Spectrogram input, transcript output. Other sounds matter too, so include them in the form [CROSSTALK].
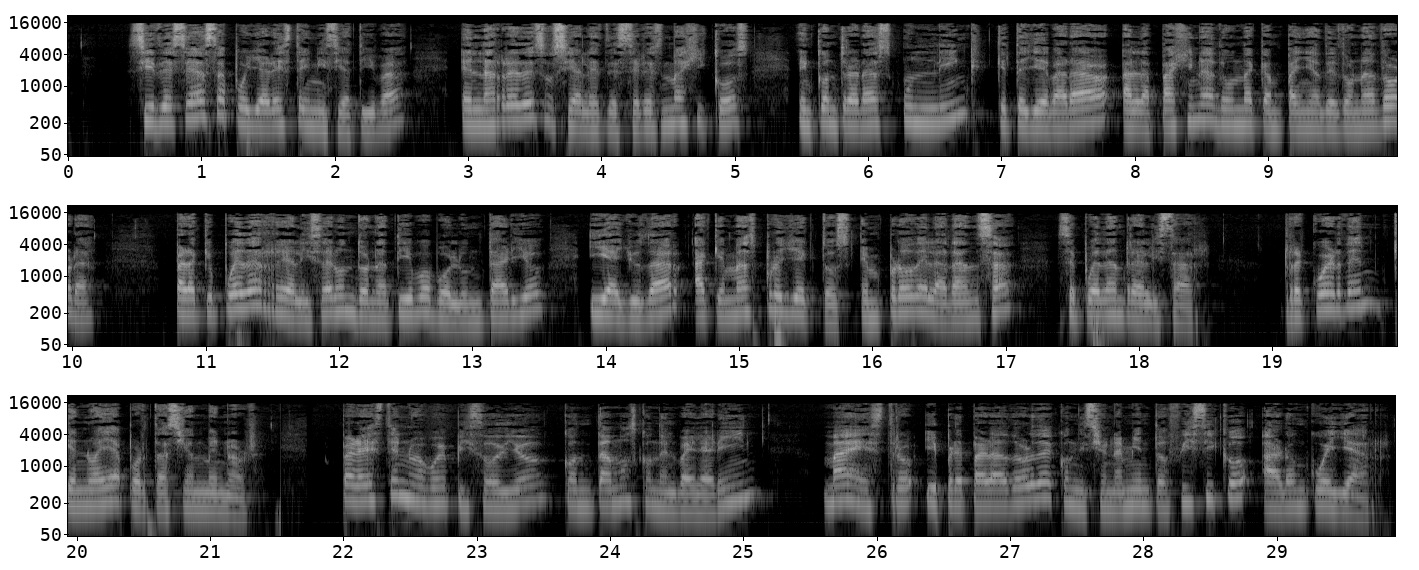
Si deseas apoyar esta iniciativa, en las redes sociales de Seres Mágicos encontrarás un link que te llevará a la página de una campaña de donadora para que puedas realizar un donativo voluntario y ayudar a que más proyectos en pro de la danza se puedan realizar. Recuerden que no hay aportación menor. Para este nuevo episodio contamos con el bailarín, maestro y preparador de acondicionamiento físico Aaron Cuellar.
